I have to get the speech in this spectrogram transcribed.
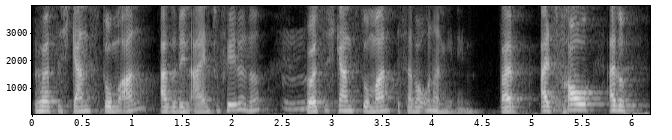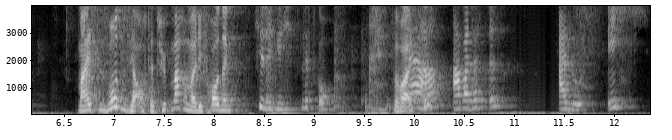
Hört sich ganz dumm an, also den einzufädeln, ne? Hört sich ganz dumm an, ist aber unangenehm. Weil als Frau, also meistens muss es ja auch der Typ machen, weil die Frau denkt, hier liege ich, let's go. So weißt ja, aber das ist, also ich,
